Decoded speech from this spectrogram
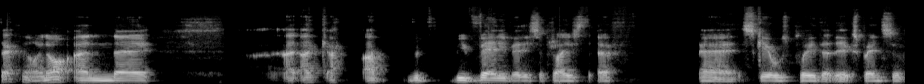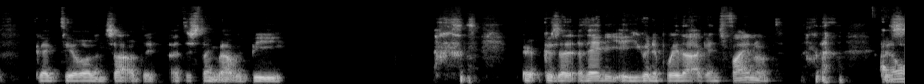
definitely not. And uh, I, I, I would be very very surprised if uh, Scales played at the expense of Greg Taylor on Saturday. I just think that would be because then are you going to play that against Feyenoord? I know.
